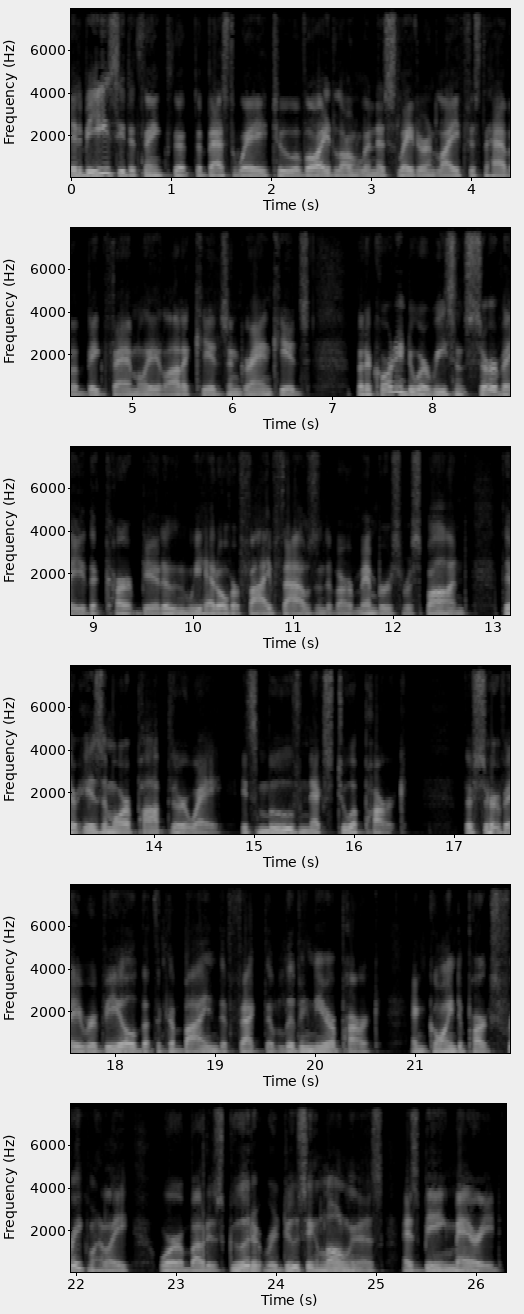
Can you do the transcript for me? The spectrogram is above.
It'd be easy to think that the best way to avoid loneliness later in life is to have a big family, a lot of kids and grandkids. But according to a recent survey that CARP did, and we had over 5,000 of our members respond, there is a more popular way. It's move next to a park. The survey revealed that the combined effect of living near a park and going to parks frequently were about as good at reducing loneliness as being married,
